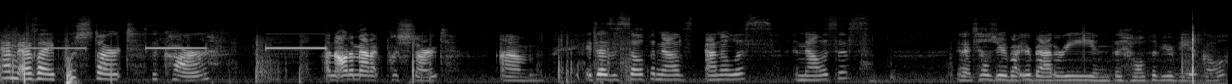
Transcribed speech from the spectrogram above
And as I push start the car, an automatic push start, um, it does a self-analysis analysis, and it tells you about your battery and the health of your vehicle,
